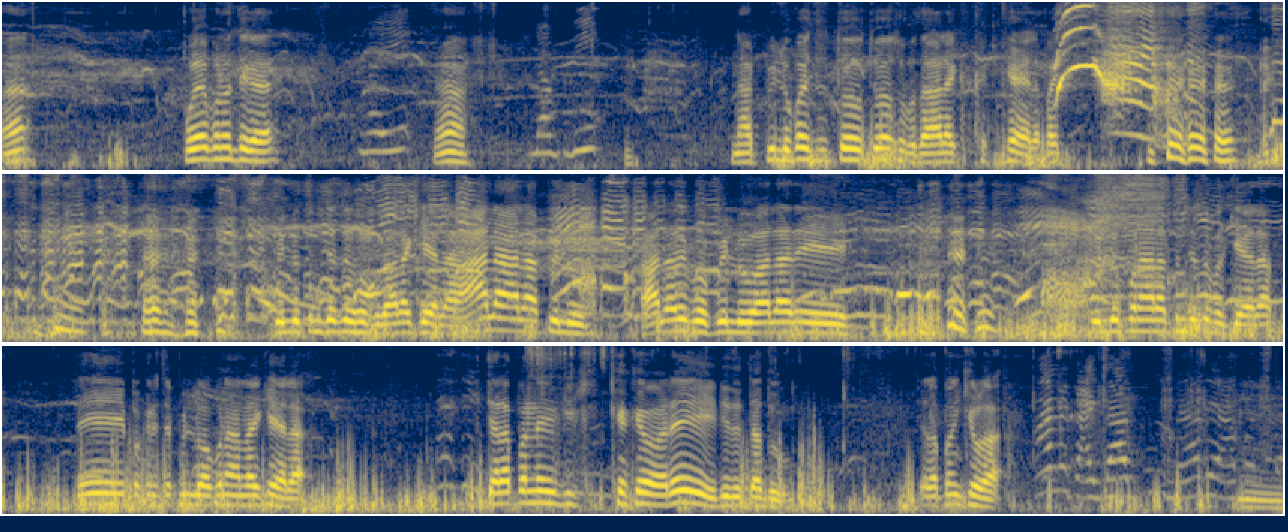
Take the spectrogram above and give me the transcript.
हां? पोळ्या बनवते का? हां. ना पिल्लू पाहिजे तो तुझ्यासोबत आला खेळायला पाहिजे. पिल्लू तुमच्यासोबत आला खेळायला. आला आला पिल्लू. आला रे भाऊ पिल्लू आला रे. पिल्लू पण आला तुमच्यासोबत खेळायला. ते बकरीचा पिल्लू आपण आला खेळायला. त्याला पण खे खेळा रे तिथं दादू. त्याला पण खेळा हम्म.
